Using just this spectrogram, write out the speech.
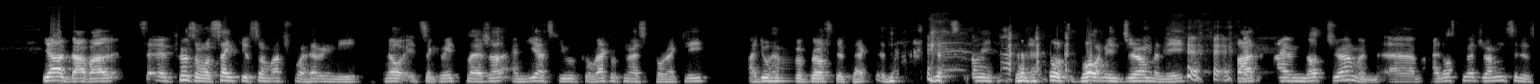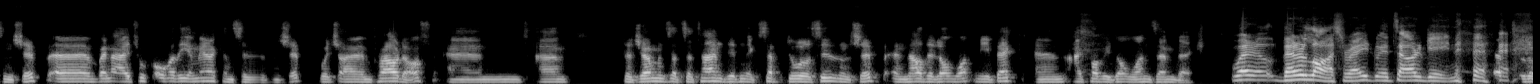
Yeah, Dhaval. Uh, first of all, thank you so much for having me. No, it's a great pleasure. And yes, you recognized correctly. I do have a birth defect. That's coming that I was born in Germany, but I'm not German. Um, I lost my German citizenship uh, when I took over the American citizenship, which I am proud of. And um, the Germans at the time didn't accept dual citizenship, and now they don't want me back, and I probably don't want them back well their loss right? It's our gain.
